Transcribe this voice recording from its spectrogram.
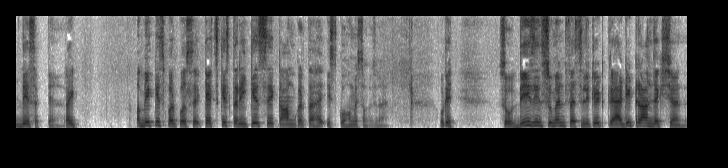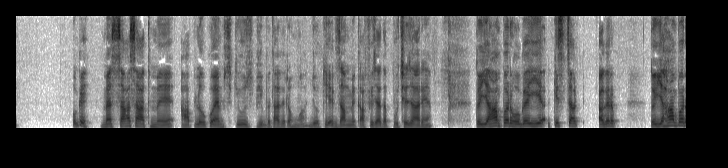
दे सकते हैं राइट अब ये किस पर्पज से, किस किस तरीके से काम करता है, इसको हमें समझना है। Okay so these instrument facilitate credit transaction okay मैं साथ साथ में आप लोगों को एमसीक्यूज भी बताते रहूँगा, जो कि एग्ज़ाम में काफ़ी ज़्यादा पूछे जा रहे हैं। तो यहाँ पर हो गए ये किस अगर तो यहाँ पर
